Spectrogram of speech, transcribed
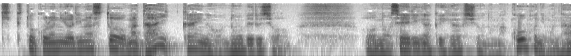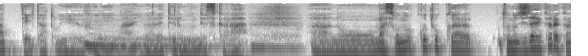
聞くところによりますと、まあ、第1回のノーベル賞の生理学医学賞のまあ候補にもなっていたというふうにまあ言われているもんですから、あのまあ、そのことからその時代から考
